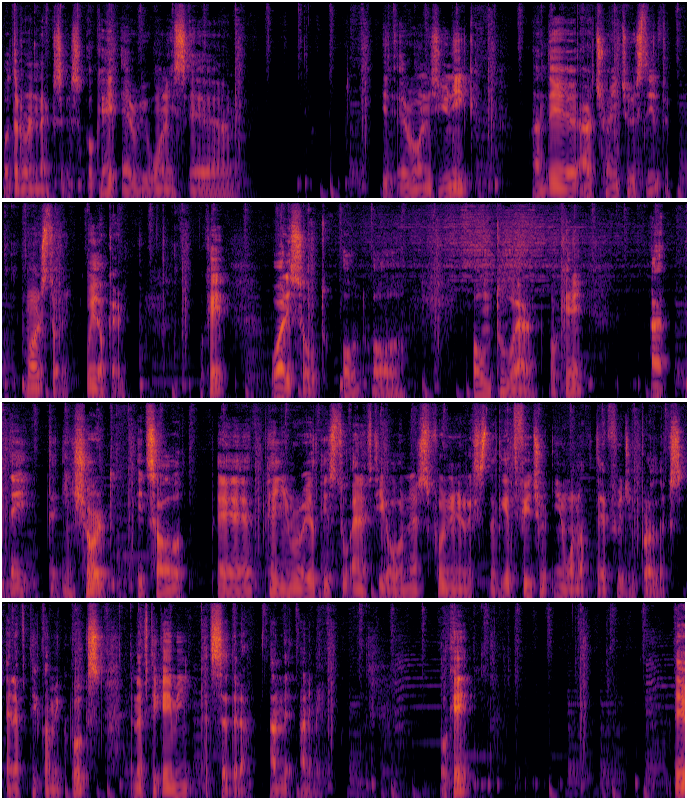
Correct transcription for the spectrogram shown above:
what are the next is? Okay, everyone is uh, everyone is unique, and they are trying to steal more story. We don't care. Okay, what is owed? on oh, own to earn. Okay, uh, they, they in short, it's all about uh, paying royalties to NFT owners for Unirexes that get featured in one of their future products, NFT comic books, NFT gaming, etc., and the anime okay? They,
